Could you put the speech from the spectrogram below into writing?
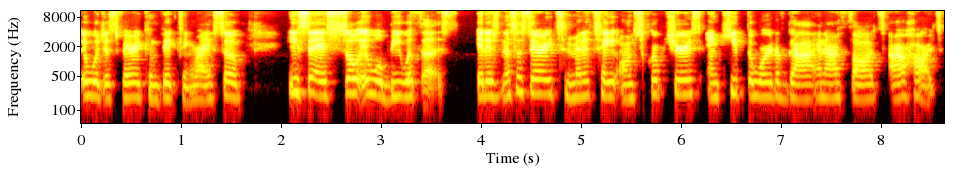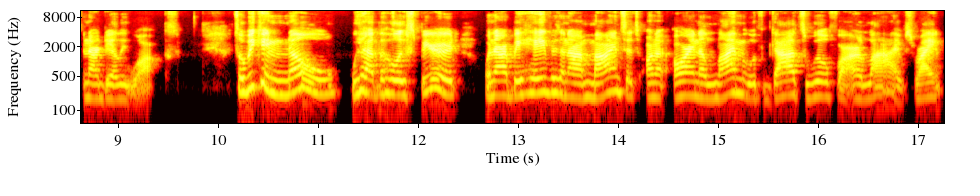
it was just very convicting, right? So he says, So it will be with us. It is necessary to meditate on scriptures and keep the word of God in our thoughts, our hearts, and our daily walks. So we can know we have the Holy Spirit when our behaviors and our mindsets are, are in alignment with God's will for our lives, right?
